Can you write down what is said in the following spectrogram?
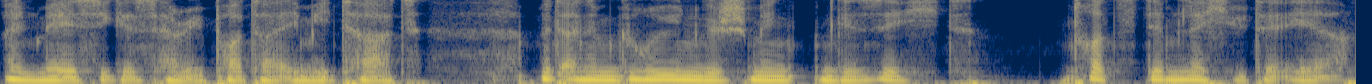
ein mäßiges Harry Potter Imitat, mit einem grün geschminkten Gesicht. Trotzdem lächelte er.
